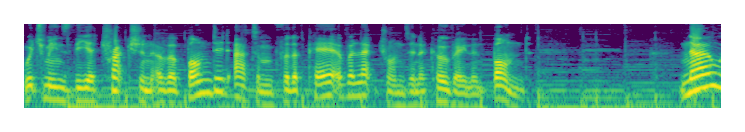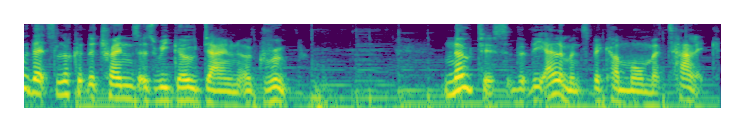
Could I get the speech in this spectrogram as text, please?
which means the attraction of a bonded atom for the pair of electrons in a covalent bond. Now let's look at the trends as we go down a group. Notice that the elements become more metallic.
